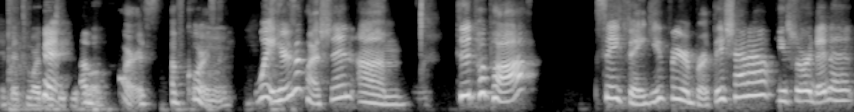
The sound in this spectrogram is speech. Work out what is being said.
if it's more than two people. Of course. Of course. Mm. Wait, here's a question. Um, did Papa say thank you for your birthday shout out? He sure didn't.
